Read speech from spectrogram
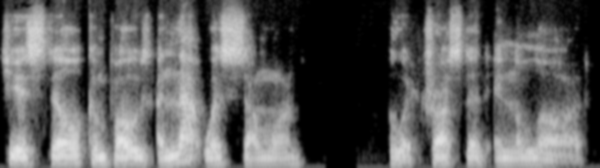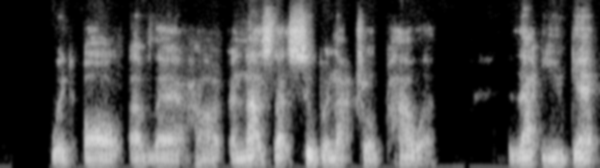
she is still composed. And that was someone who had trusted in the Lord with all of their heart. And that's that supernatural power that you get.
